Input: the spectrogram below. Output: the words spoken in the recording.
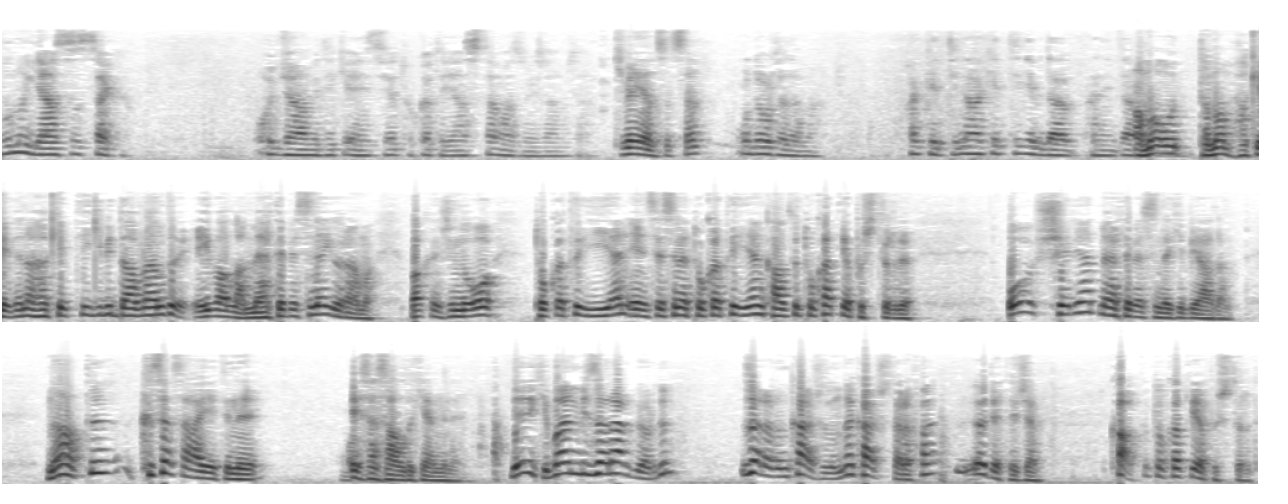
Bunu yansıtsak o camideki enseye tokata yansıtamaz mıyız Hamza? Kime yansıtsan? O da ortada mı? Hak ettiğini hak ettiği gibi daha hani daha Ama o tamam hak edene hak ettiği gibi davrandı. Eyvallah mertebesine göre ama. Bakın şimdi o tokatı yiyen ensesine tokatı yiyen kalktı tokat yapıştırdı. O şeriat mertebesindeki bir adam. Ne yaptı? Kısas ayetini esas aldı kendine. Dedi ki ben bir zarar gördüm. Zararın karşılığında karşı tarafa ödeteceğim. Kalktı tokatı yapıştırdı.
